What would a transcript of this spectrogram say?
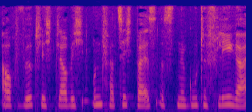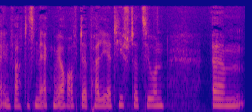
auch wirklich, glaube ich, unverzichtbar ist, ist eine gute Pflege einfach. Das merken wir auch auf der Palliativstation, ähm,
